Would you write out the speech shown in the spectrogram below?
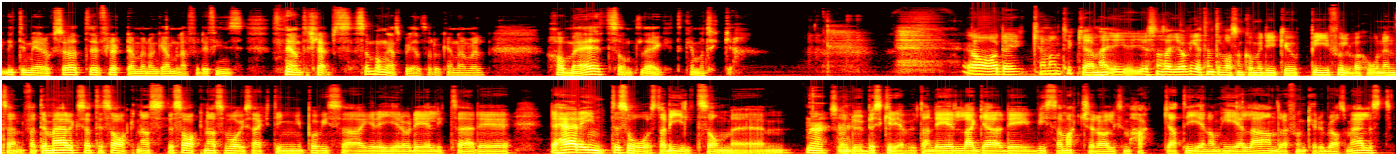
Lite mer också att flörta med de gamla. För det finns... Det har inte släppts så många spel så då kan han väl ha med ett sånt läge kan man tycka. Ja, det kan man tycka. Men jag- som sagt, jag vet inte vad som kommer dyka upp i fullversionen sen. För att det märks att det saknas. Det saknas voice acting på vissa grejer och det är lite så här. Det, det här är inte så stabilt som, ehm, Nej. som du beskrev. Utan det är laggar, det är vissa matcher har liksom hackat igenom hela. Andra funkar hur bra som helst.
